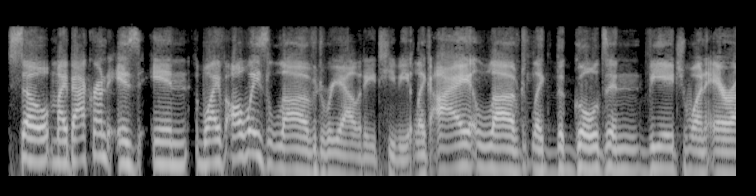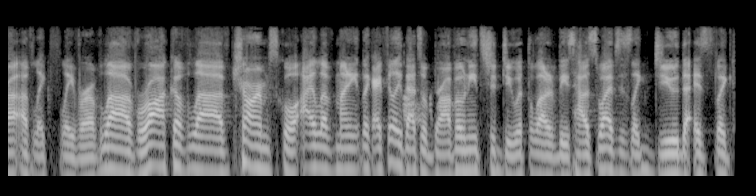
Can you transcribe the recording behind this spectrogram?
so my background is in well, I've always loved reality TV. Like I loved like the golden VH1 era of like Flavor of Love, Rock of Love, Charm School. I love money. Like I feel like that's what Bravo needs to do with a lot of these housewives is like do that is like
